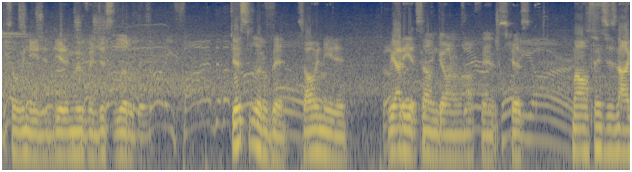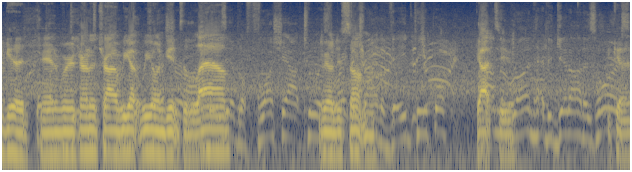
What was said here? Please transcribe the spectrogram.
That's what we needed. Get it moving just a little bit. 35 to the Just a little bit. That's all we needed. We got to get something going on offense because my offense is not good, and we're gonna try. We got. We gonna get into the lab. We're gonna do something. Got to. Because-.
